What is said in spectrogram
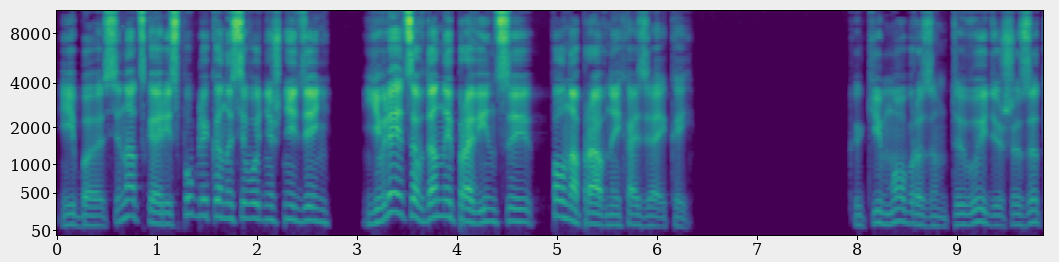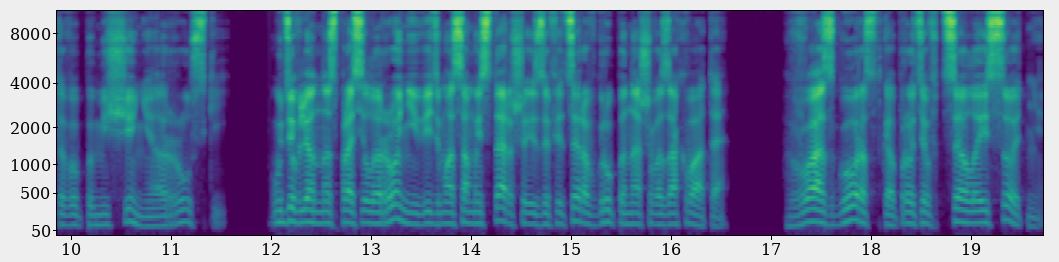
ибо Сенатская республика на сегодняшний день является в данной провинции полноправной хозяйкой. «Каким образом ты выйдешь из этого помещения, русский?» Удивленно спросила Ронни, видимо, самый старший из офицеров группы нашего захвата. Вас горстка против целой сотни.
